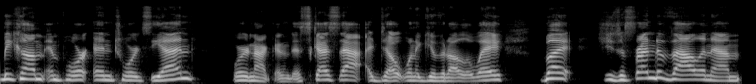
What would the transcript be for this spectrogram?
become important towards the end. We're not going to discuss that. I don't want to give it all away, but she's a friend of Val and M.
